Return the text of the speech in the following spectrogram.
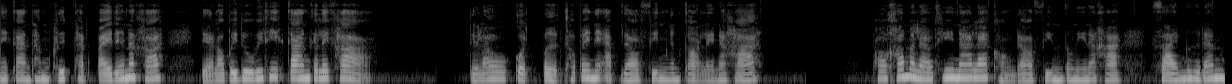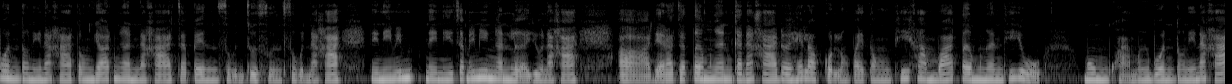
ในการทำคลิปถัดไปด้วยนะคะ เดี๋ยวเราไปดูวิธีการกันเลยค่ะ เดี๋ยวเรากดเปิดเข้าไปในแอปดอฟินกันก่อนเลยนะคะ พอเข้ามาแล้วที่หน้าแรกของ Dolphin ตรงนี้นะคะ ซ้ายมือด้านบนตรงนี้นะคะ ตรงยอดเงินนะคะ จะเป็น 0.00 นะคะ ในนี้ไม่ในนี้จะไม่มีเงินเหลืออยู่นะคะเเดี๋ยวเราจะเติมเงินกันนะคะ โดยให้เรากดลงไปตรงที่คำว่าเติมเงินที่อยู่มุมขวามือบนตรงนี้นะคะ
